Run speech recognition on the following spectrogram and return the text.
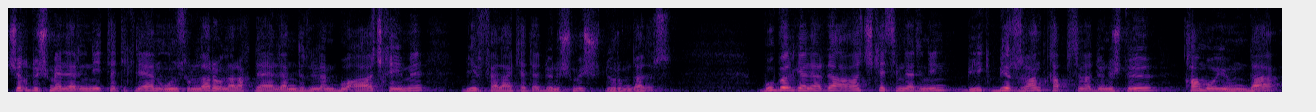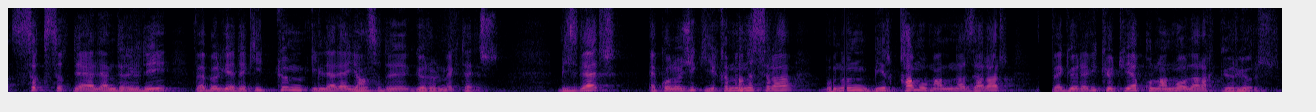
çığ düşmelerini tetikleyen unsurlar olarak değerlendirilen bu ağaç kıyımı bir felakete dönüşmüş durumdadır. Bu bölgelerde ağaç kesimlerinin büyük bir rant kapısına dönüştüğü kamuoyunda sık sık değerlendirildiği ve bölgedeki tüm illere yansıdığı görülmektedir. Bizler ekolojik yıkımın yanı sıra bunun bir kamu malına zarar ve görevi kötüye kullanma olarak görüyoruz.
